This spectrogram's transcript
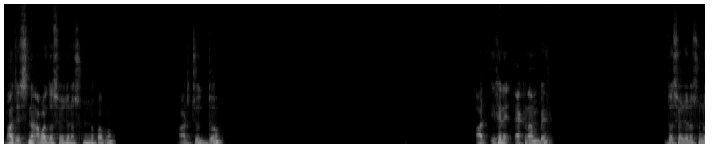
ভাগ যাচ্ছে না, আবার দশমিকের জন্য শূন্য পাবো। আর চোদ্দ। আর এখানে এক নামবে। দশমিকের জন্য শূন্য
